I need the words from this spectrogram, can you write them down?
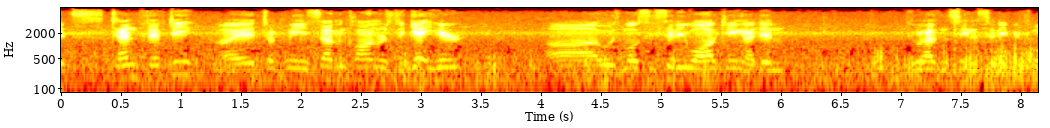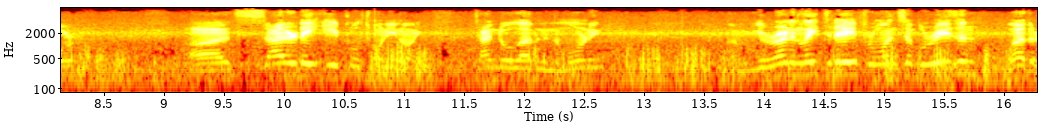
It's 10.50. Uh, it took me seven kilometers to get here. Uh, it was mostly city walking. I didn't, who hasn't seen the city before? Uh, it's Saturday, April 29th, 10 to 11 in the morning. You're running late today for one simple reason, weather.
